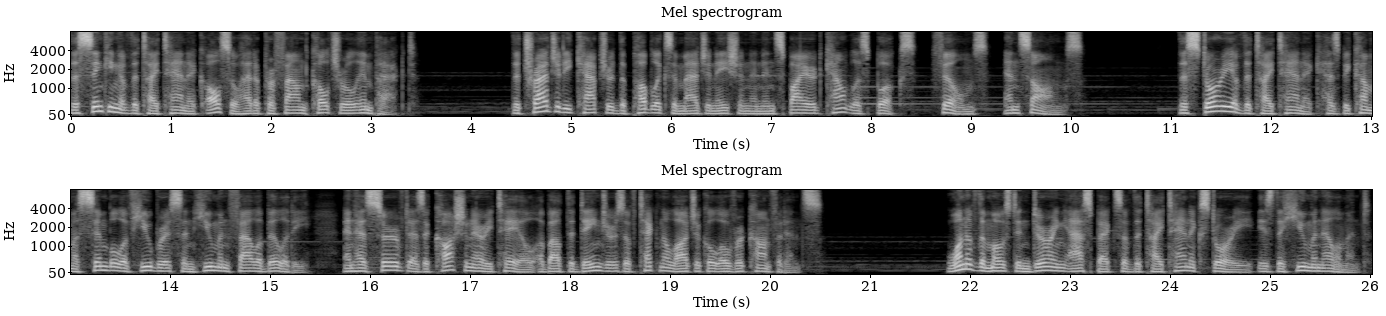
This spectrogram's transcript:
The sinking of the Titanic also had a profound cultural impact. The tragedy captured the public's imagination and inspired countless books, films, and songs. The story of the Titanic has become a symbol of hubris and human fallibility, and has served as a cautionary tale about the dangers of technological overconfidence. One of the most enduring aspects of the Titanic story is the human element.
